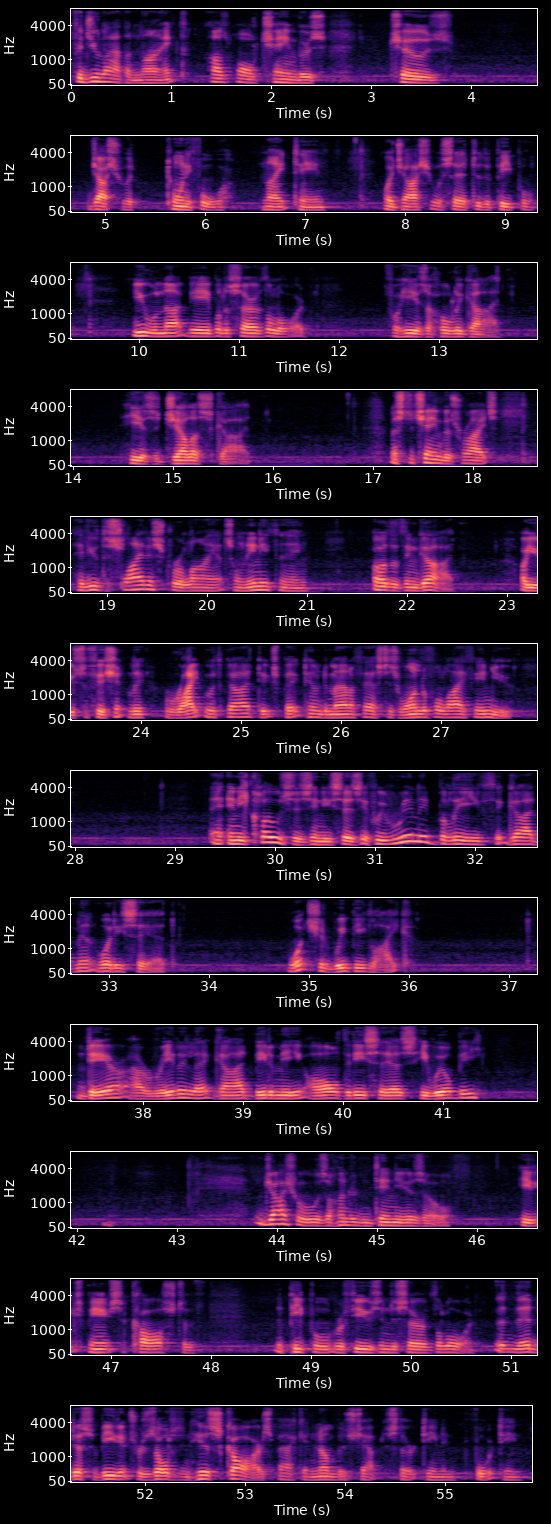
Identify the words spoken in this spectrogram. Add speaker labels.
Speaker 1: For July the 9th, Oswald Chambers chose Joshua 24:19, where Joshua said to the people, You will not be able to serve the Lord, for he is a holy God. He is a jealous God. Mr. Chambers writes, Have you the slightest reliance on anything other than God? Are you sufficiently right with God to expect Him to manifest His wonderful life in you? And he closes and he says, If we really believe that God meant what He said, what should we be like? Dare I really let God be to me all that He says He will be? Joshua was 110 years old. He'd experienced the cost of the people refusing to serve the Lord. Their disobedience resulted in his scars back in Numbers chapters 13 and 14.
